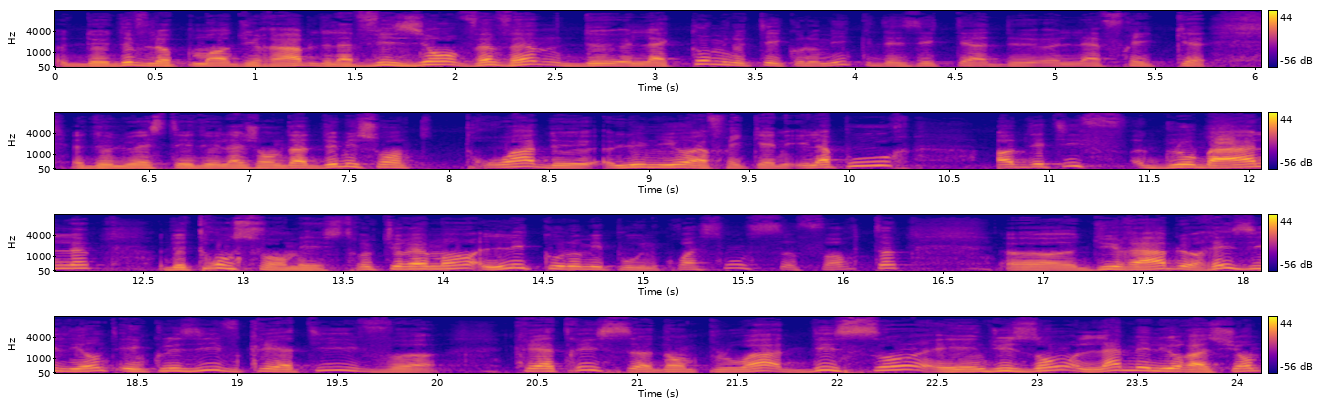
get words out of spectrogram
de développement durable, de la vision 2020 de la communauté économique des États de l'Afrique de l'Ouest et de l'agenda 2063 de l'Union africaine. Il a pour objectif global de transformer structurellement l'économie pour une croissance forte, euh, durable, résiliente, inclusive, créative, créatrice d'emplois décents et induisant l'amélioration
